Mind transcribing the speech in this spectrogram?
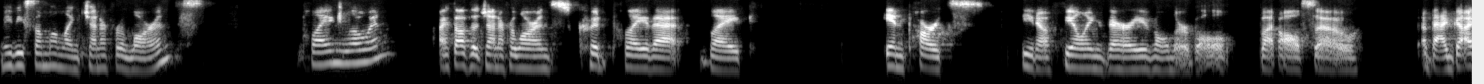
maybe someone like Jennifer Lawrence playing Lowen. I thought that Jennifer Lawrence could play that like in parts, you know, feeling very vulnerable, but also a bad guy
